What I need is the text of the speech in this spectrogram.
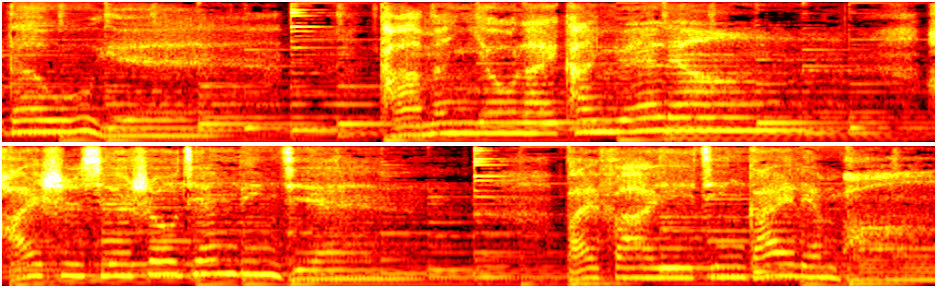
的五月，他们又来看月亮，还是携手肩并肩，白发已经盖脸庞，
